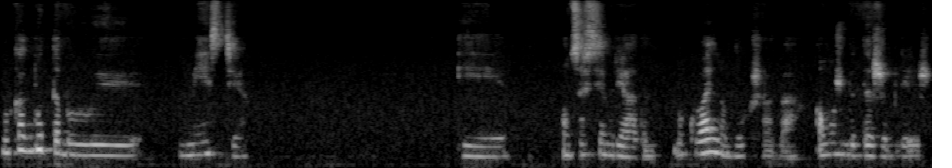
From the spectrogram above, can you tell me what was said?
Ну, как будто бы вы вместе, и он совсем рядом, буквально в двух шагах, а может быть даже ближе.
